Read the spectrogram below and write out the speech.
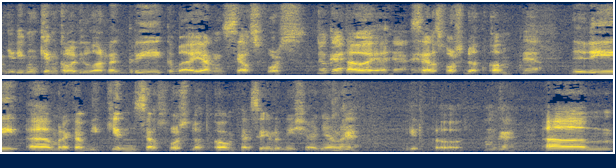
Jadi mungkin kalau di luar negeri kebayang Salesforce, oke tahu ya, Ya, ya. Salesforce.com. ya Jadi eh, mereka bikin Salesforce.com versi Indonesia-nya lah, Oke. gitu. oke Um,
